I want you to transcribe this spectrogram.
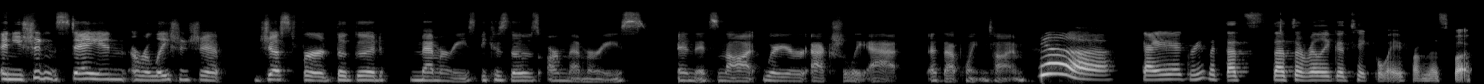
and you shouldn't stay in a relationship just for the good memories because those are memories and it's not where you're actually at at that point in time Yeah. I agree with that's that's a really good takeaway from this book.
